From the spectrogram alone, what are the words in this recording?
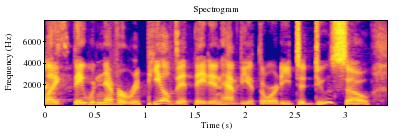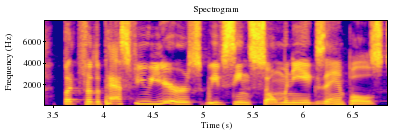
Like they would never repealed it. They didn't have the authority to do so. But for the past few years, we've seen so many examples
